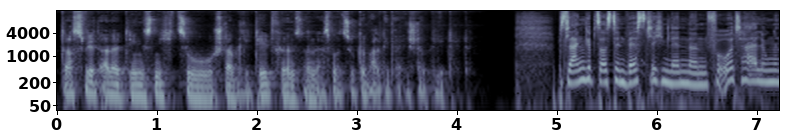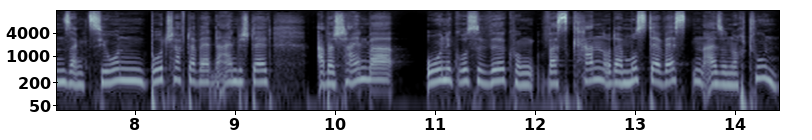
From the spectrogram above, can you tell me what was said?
Das wird allerdings nicht zu Stabilität führen, sondern erstmal zu gewaltiger Instabilität. Bislang gibt es aus den westlichen Ländern Verurteilungen, Sanktionen, Botschafter werden einbestellt, aber scheinbar ohne große Wirkung. Was kann oder muss der Westen also noch tun?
